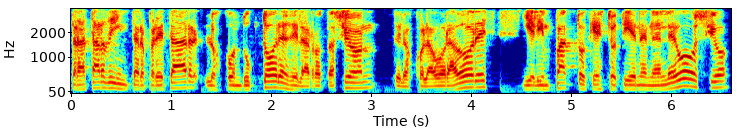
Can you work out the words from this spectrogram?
tratar de interpretar los conductores de la rotación de los colaboradores y el impacto que esto tiene en el negocio,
